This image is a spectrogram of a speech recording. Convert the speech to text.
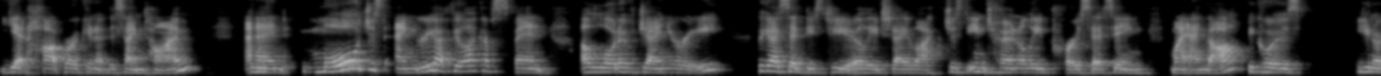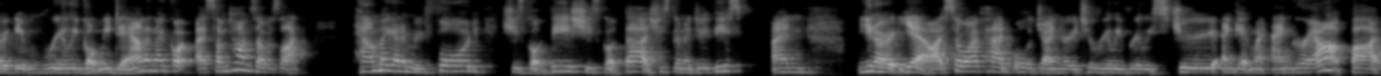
yet heartbroken at the same time. Mm. And more just angry. I feel like I've spent a lot of January I think I said this to you earlier today, like just internally processing my anger because, you know, it really got me down. And I got, sometimes I was like, how am I going to move forward? She's got this, she's got that, she's going to do this. And, you know, yeah, I, so I've had all of January to really, really stew and get my anger out. But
